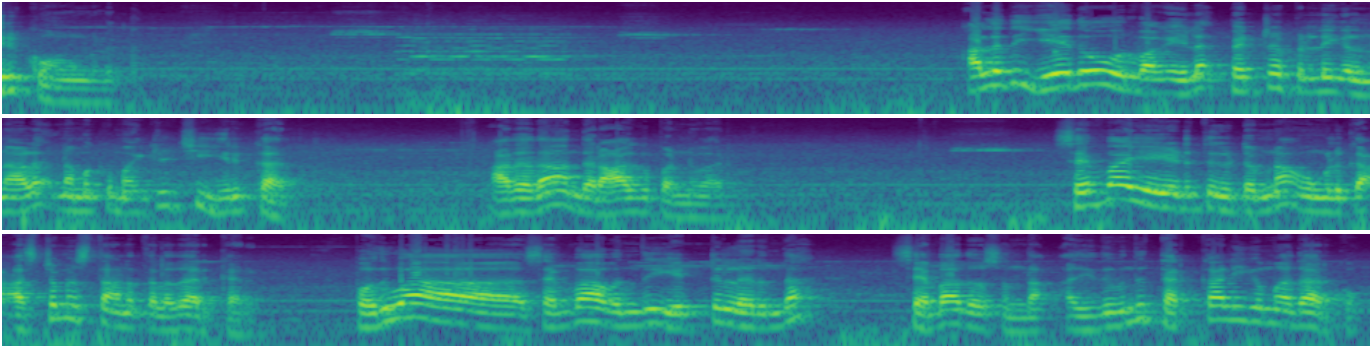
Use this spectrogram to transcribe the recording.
இருக்கும் அவங்களுக்கு. அல்லது ஏதோ ஒரு வகையில் பெற்ற பிள்ளைகள்னால நமக்கு மகிழ்ச்சி இருக்காது. அதை தான் அந்த ராகு பண்ணுவார். செவ்வாயை எடுத்துக்கிட்டோம்னா உங்களுக்கு அஷ்டமஸ்தானத்தில் தான் இருக்கார். பொதுவாக செவ்வாய் வந்து எட்டில் இருந்தால் செவ்வாய் தோஷம் தான் அது இது வந்து தற்காலிகமாக தான் இருக்கும்.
